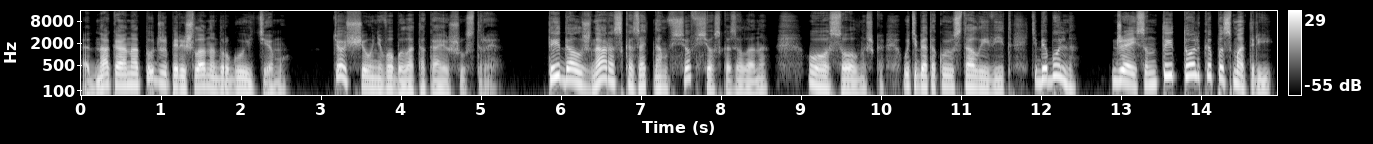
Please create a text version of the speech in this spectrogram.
однако она тут же перешла на другую тему. Теща у него была такая шустрая. «Ты должна рассказать нам все-все», — сказала она. «О, солнышко, у тебя такой усталый вид. Тебе больно? Джейсон, ты только посмотри».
